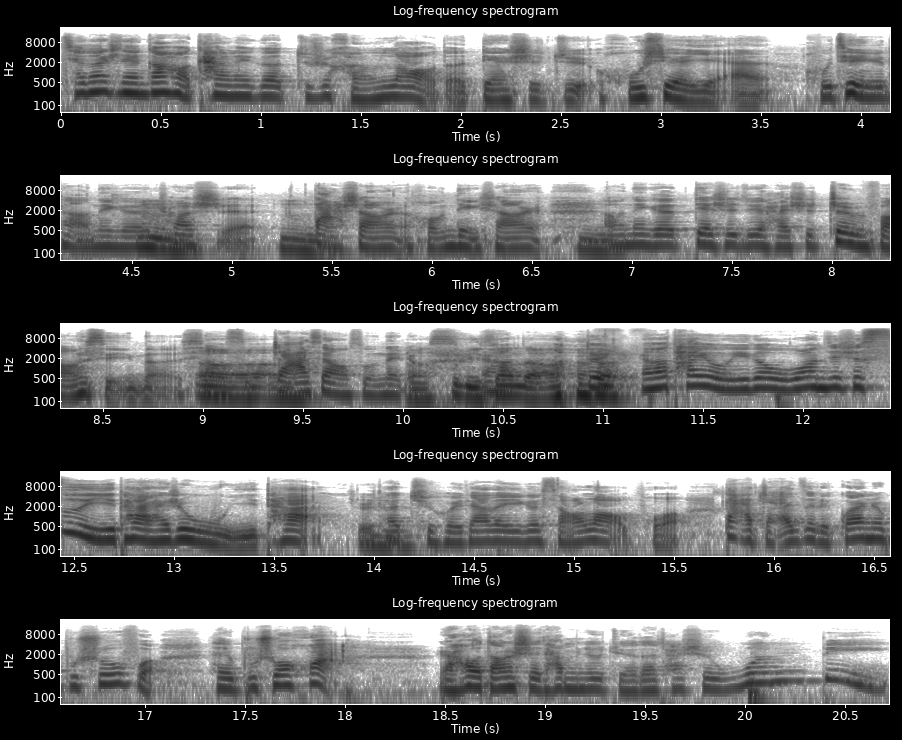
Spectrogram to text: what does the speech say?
前段时间刚好看了一个就是很老的电视剧《胡雪岩》，胡庆余堂那个嗯创始人、嗯大商人、红顶商人，然后那个电视剧还是正方形的像素、嗯嗯嗯扎像素那种，啊，四比然后三的啊，对，然后他有一个我忘记是四姨太还是五姨太，就是嗯他娶回家的一个小老婆，大宅子里关着不舒服，他就不说话。然后当时他们就觉得他是温病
